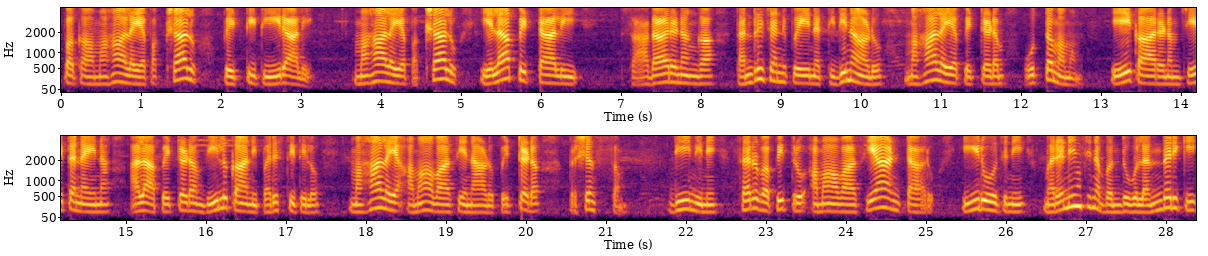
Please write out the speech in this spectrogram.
తప్పక మహాలయ పక్షాలు పెట్టి తీరాలి. మహాలయ పక్షాలు ఎలా పెట్టాలి? సాధారణంగా తండ్రి చనిపోయిన తిదినాడు మహాలయ పెట్టడం ఉత్తమమం. ఏ కారణం చేతనైనా అలా పెట్టడం వీలు కాని పరిస్థితిలో మహాలయ అమావాస్య నాడు పెట్టడం ప్రశంసం. దీనిని సర్వపితృ అమావాస్య అంటారు. ఈ రోజుని మరణించిన బంధువులందరికీ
